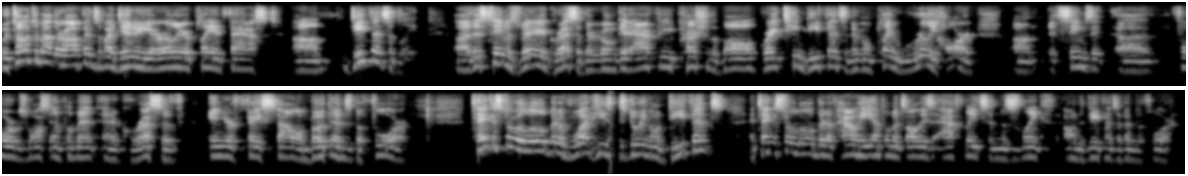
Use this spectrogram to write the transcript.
We talked about their offensive identity earlier, playing fast. Um, defensively, uh, this team is very aggressive. They're going to get after you, pressure the ball, great team defense, and they're going to play really hard. Um, it seems that uh, Forbes wants to implement an aggressive, in your face style on both ends of the floor. Take us through a little bit of what he's doing on defense and take us through a little bit of how he implements all these athletes and this length on the defensive end of the floor.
